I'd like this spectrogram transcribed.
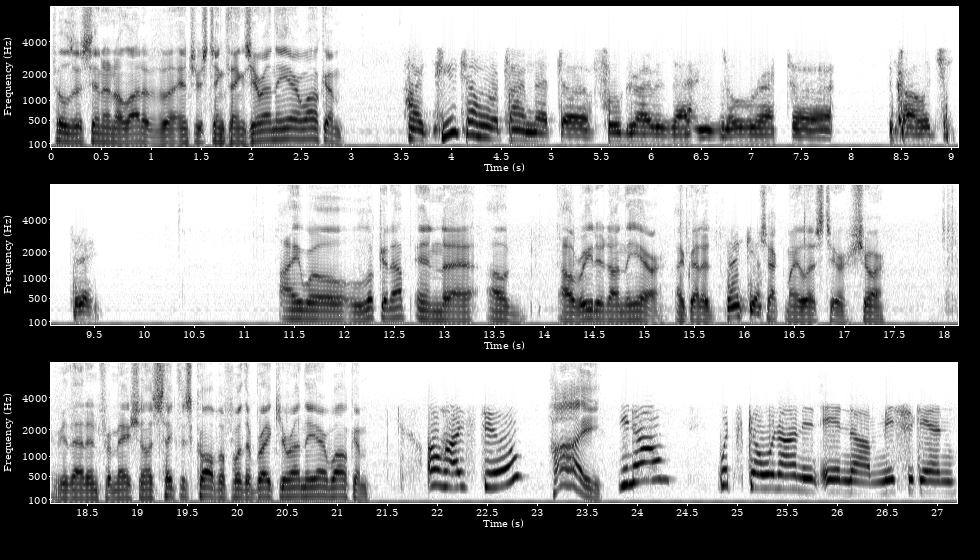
fills us in on a lot of uh, interesting things. You're on the air. Welcome. Hi, can you tell me what time that uh, food drive is at? And is it over at uh, the college today? I will look it up and uh, I'll I'll read it on the air. I've got to check my list here. Sure. Give you that information. Let's take this call before the break. You're on the air. Welcome. Oh, hi, Stu. Hi. You know what's going on in, in uh, Michigan?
